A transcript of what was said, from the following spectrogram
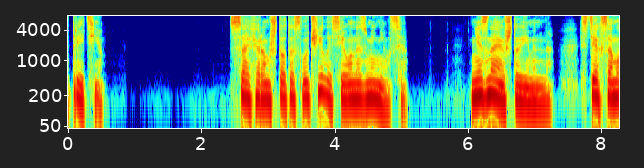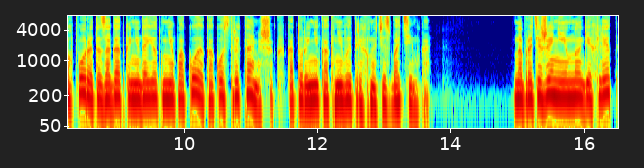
третья. С Сафером что-то случилось, и он изменился. Не знаю, что именно. С тех самых пор эта загадка не дает мне покоя, как острый камешек, который никак не вытряхнуть из ботинка. На протяжении многих лет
